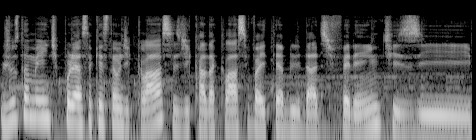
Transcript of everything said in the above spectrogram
justamente por essa questão de classes, de cada classe vai ter habilidades diferentes e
